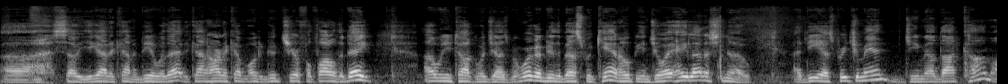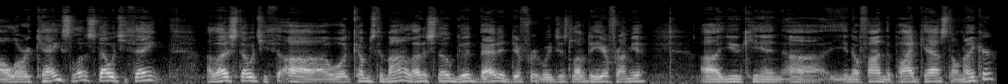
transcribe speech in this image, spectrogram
Uh, so you got to kind of deal with that. It's kind of hard to come up with a good, cheerful thought of the day uh, when you're talking about judgment. We're going to do the best we can. Hope you enjoy it. Hey, let us know. Uh, DSPreacherman, gmail.com, all lowercase. Let us know what you think. Uh, let us know what you th- uh, what comes to mind. Let us know, good, bad, and different. We just love to hear from you. Uh, you can uh, you know find the podcast on Anchor.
